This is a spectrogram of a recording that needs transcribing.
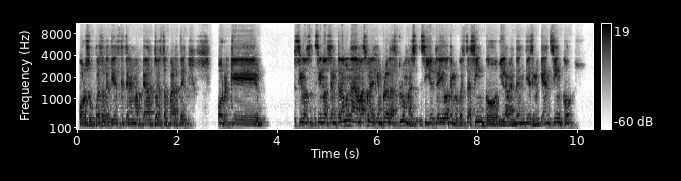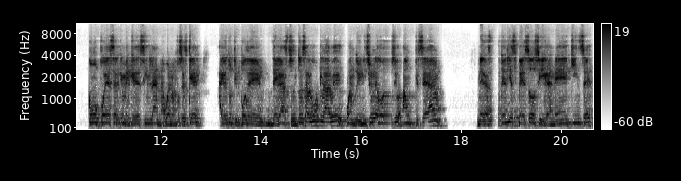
por supuesto que tienes que tener mapeada toda esta parte, porque si nos, si nos centramos nada más con el ejemplo de las plumas, si yo te digo que me cuesta 5 y la vendo en 10 y me quedan 5, ¿cómo puede ser que me quede sin lana? Bueno, pues es que hay otro tipo de, de gastos. Entonces, algo clave cuando inicio un negocio, aunque sea, me gasté 10 pesos y gané 15,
